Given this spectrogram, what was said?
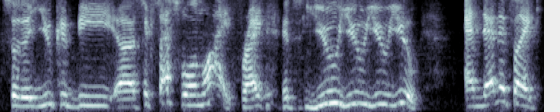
so that you could be uh, successful in life, right? It's you, you, you, you. And then it's like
